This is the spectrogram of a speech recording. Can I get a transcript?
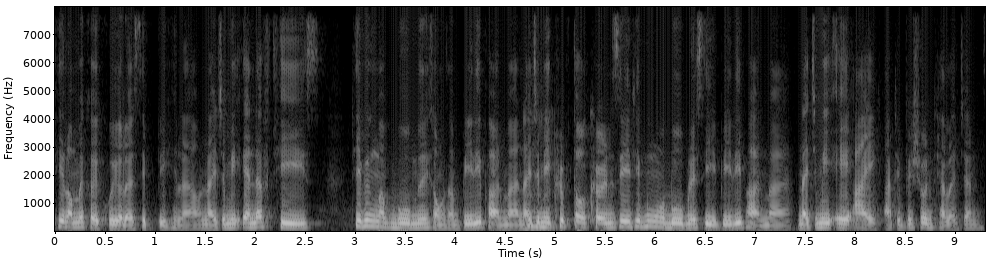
ที่เราไม่เคยคุยกันเลย10ปีที่แล้ว ไหนจะมี NFTs ที่เพิ่งมาบูมใน2อสปีที่ผ่านมา ไหนจะมีคริปโตเคอเรนซีที่เพิ่งมาบูมใน 4 ปีที่ผ่านมา ไหนจะมี AI อีก artificial intelligence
